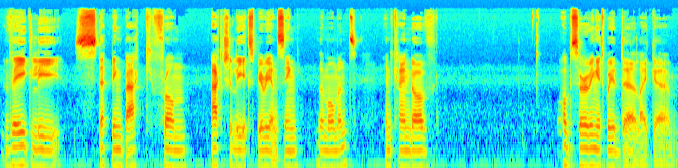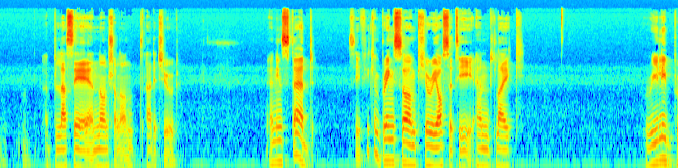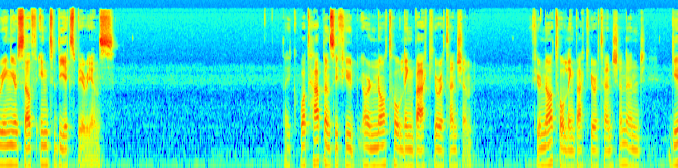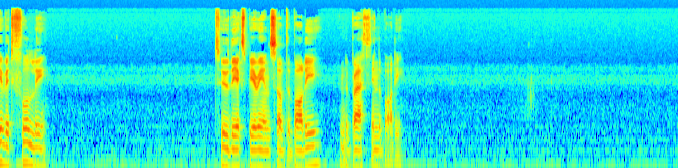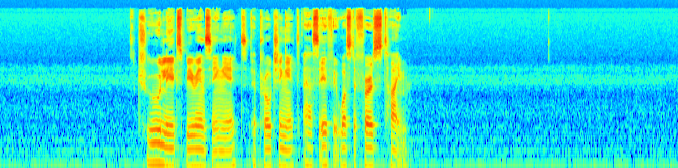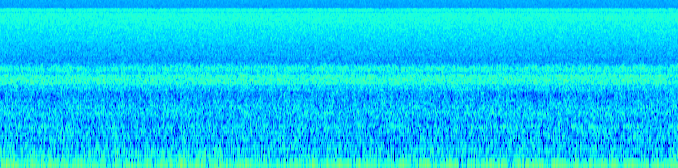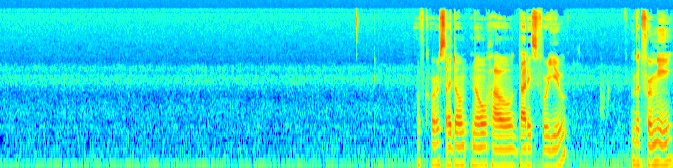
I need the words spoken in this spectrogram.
vaguely stepping back from actually experiencing the moment and kind of observing it with uh, like um, a blasé and nonchalant attitude. And instead, see if you can bring some curiosity and like really bring yourself into the experience Like, what happens if you are not holding back your attention? If you're not holding back your attention and give it fully to the experience of the body and the breath in the body. Truly experiencing it, approaching it as if it was the first time. Of course, I don't know how that is for you, but for me,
